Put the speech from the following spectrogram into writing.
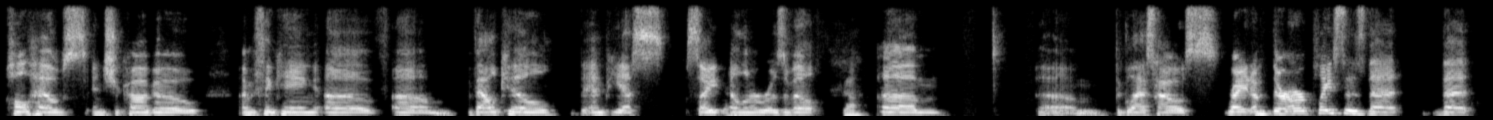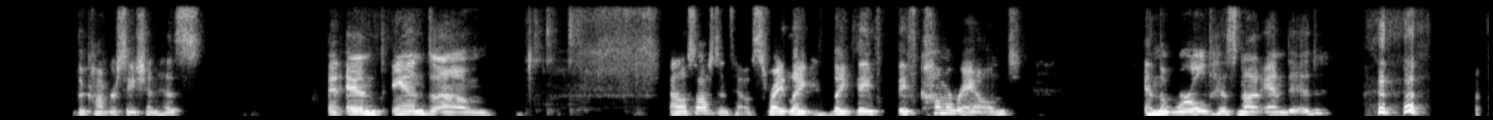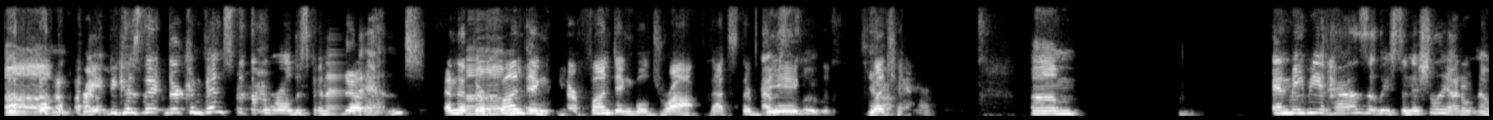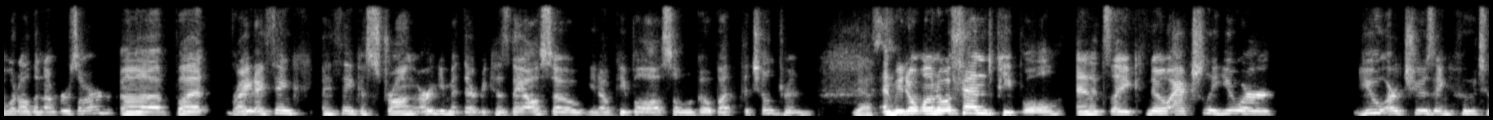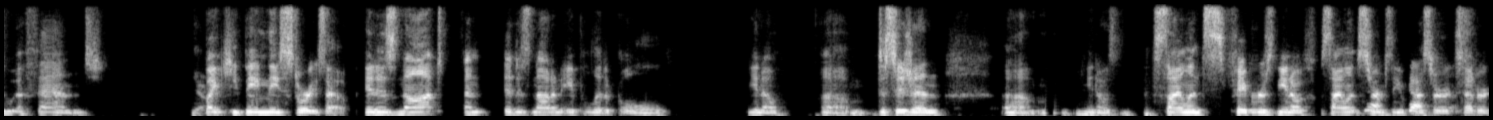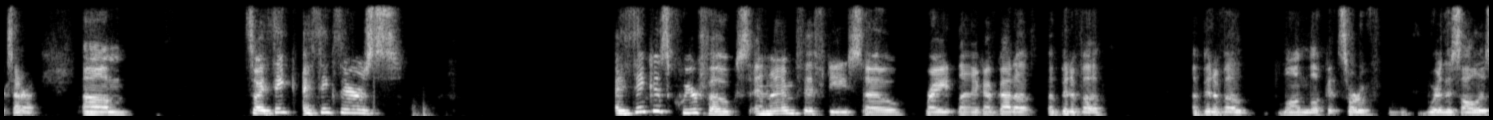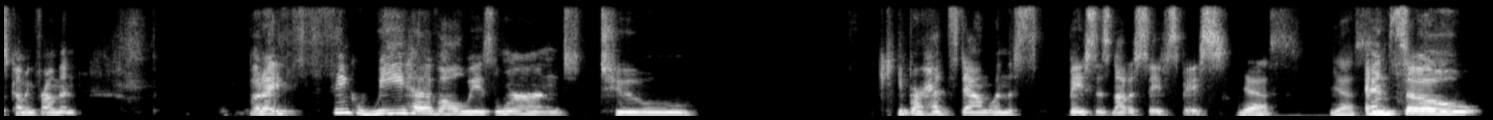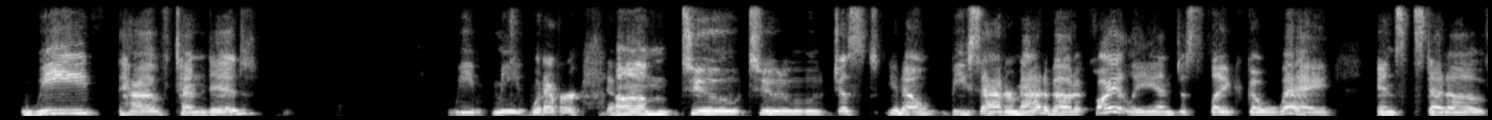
Hull House in Chicago. I'm thinking of um Val-Kill, the NPS site, Yeah. Eleanor Roosevelt. Yeah. Um, um, the Glass House, right? Um, there are places that that the conversation has and and and um Alice Austen's house, right? Like like they've they've come around and the world has not ended. Um, right? Because they're they're convinced that the world is gonna Yes. end. And that their Um, funding, their funding will drop. That's their big Absolutely. Yeah. sledgehammer. Um, and maybe it has, at least initially, I don't know what all the numbers are, uh, but, right, I think, I think a strong argument there because they also, you know, people also will go, but the children, Yes. and we don't want to offend people. And it's like, no, actually you are, you are choosing who to offend Yeah. by keeping these stories out. It is not, an it is not an apolitical, you know, um, decision. Um, you know, silence favors, you know, silence Yeah, serves the yeah. oppressor, et cetera, et cetera. Um, so I think, I think there's, I think as queer folks, and I'm 50, so, right, like I've got a, a bit of a, a bit of a long look at sort of where this all is coming from and but I think we have always learned to keep our heads down when the space is not a safe space. Yes, yes. And so we have tended, we, me, whatever, Yeah. um, to, to just, you know, be sad or mad about it quietly and just like go away instead of,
